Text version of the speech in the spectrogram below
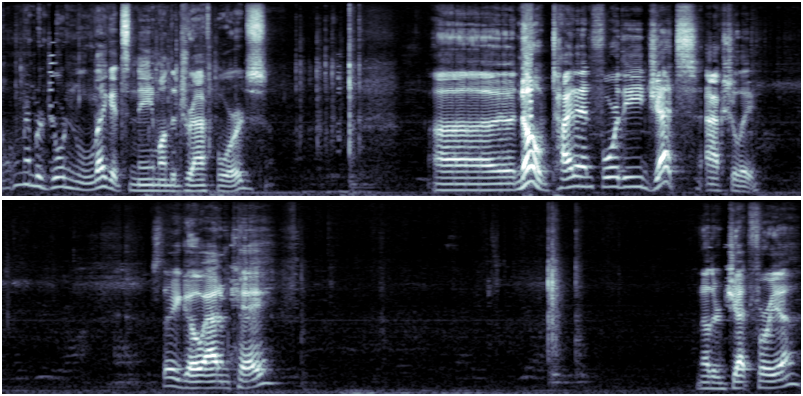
Don't remember Jordan Leggett's name on the draft boards. Uh, no, tight end for the Jets, actually So there you go, Adam K. Another jet for you.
